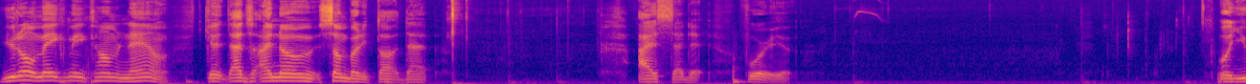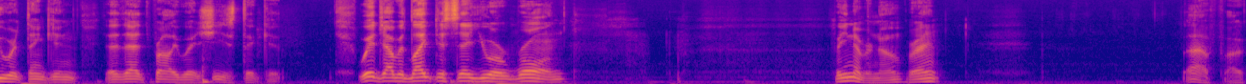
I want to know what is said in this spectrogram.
You don't make me come now. That's, I know somebody thought that. I said it for you. Well, you were thinking that that's probably what she's thinking. Which I would like to say you are wrong. But you never know, right? Ah, fuck.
